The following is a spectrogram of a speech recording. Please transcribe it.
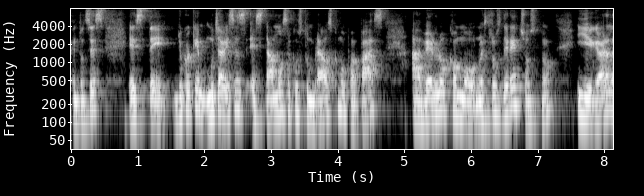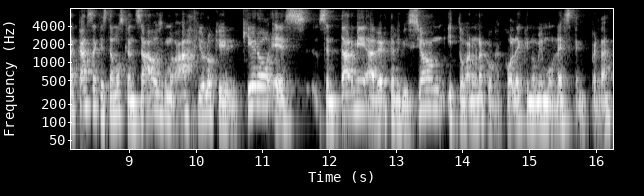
Entonces, este, yo creo que muchas veces estamos acostumbrados como papás a verlo como nuestros derechos, ¿no? Y llegar a la casa que estamos cansados, como, ah, yo lo que quiero es sentarme a ver televisión y tomar una Coca-Cola y que no me molesten, ¿verdad?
